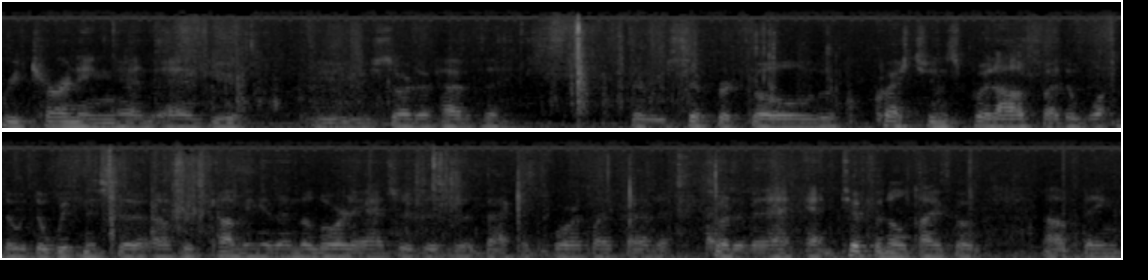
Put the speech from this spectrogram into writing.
returning, and, and you, you, you sort of have the, the reciprocal questions put out by the, the, the witness uh, of his coming, and then the Lord answers it uh, back and forth like that, a sort of an antiphonal type of, of thing.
